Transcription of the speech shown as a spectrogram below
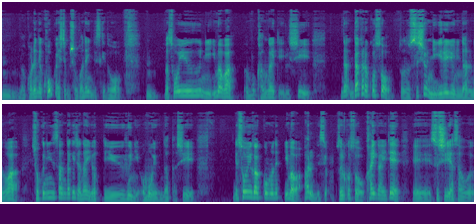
うん。まあ、これね後悔してもしょうがないんですけど、うん。まあ、そういうふうに今はもう考えているしだからこそその寿司を握れるようになるのは職人さんだけじゃないよっていうふうに思うようになったし、で、そういう学校もね、今はあるんですよ。それこそ海外で、えー、寿司屋さんを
